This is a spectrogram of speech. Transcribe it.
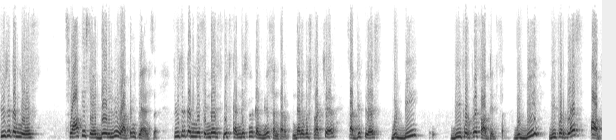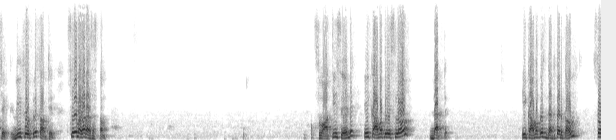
future continuous Swathi say they will be watering plants future continuous in speech conditional continuous అంటారు దాని ఒక structure subject plus would be V four plus object would be V four plus object V four plus object same అలా రాసిస్తాం. స్వాతి సెడ్ ఈ కామ ప్లేస్లో దట్ ఈ కామ ప్లేస్ దట్ పెడతాం. సో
